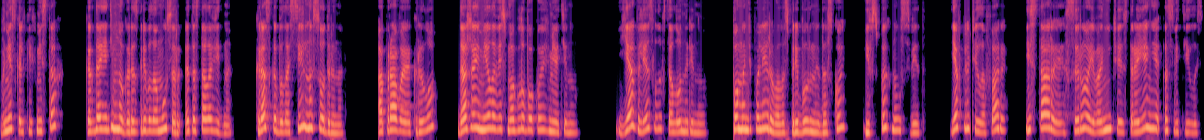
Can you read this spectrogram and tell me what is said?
В нескольких местах, когда я немного разгребала мусор, это стало видно. Краска была сильно содрана, а правое крыло даже имело весьма глубокую вмятину. Я влезла в салон Рено, поманипулировала с приборной доской и вспыхнул свет. Я включила фары, и старое, сырое, вонючее строение осветилось.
